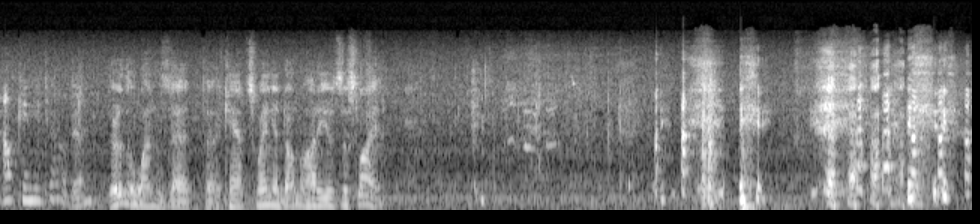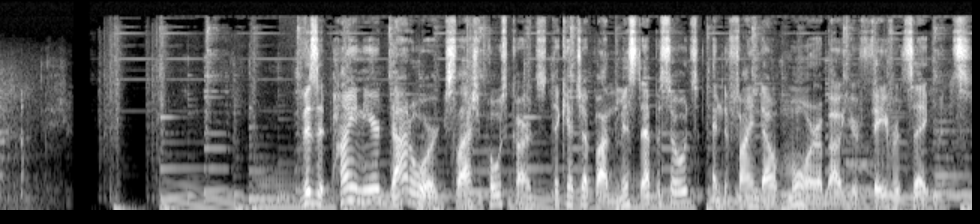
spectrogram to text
How can you tell, Bill? They're the ones that uh, can't swing and don't know how to use the slide. Visit pioneer.org slash postcards to catch up on missed episodes and to find out more about your favorite segments.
